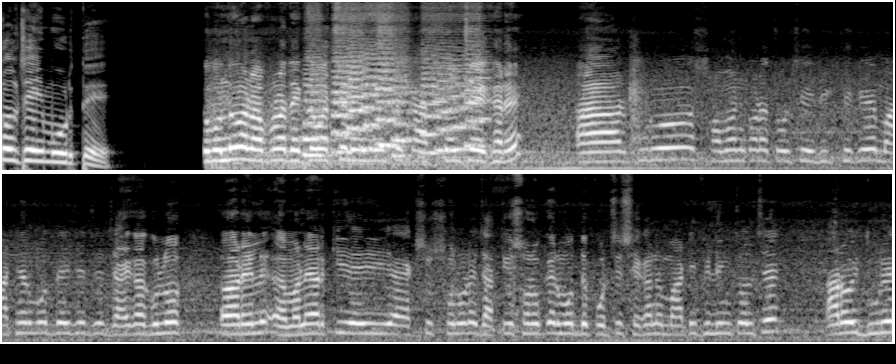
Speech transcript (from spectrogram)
চলছে এই মুহূর্তে। তো বন্ধুগণ, আপনারা দেখতে পাচ্ছেন কাজ চলছে এখানে। আর পুরো সমান করা চলছে এই দিক থেকে। মাঠের মধ্যে যে যে জায়গাগুলো রেল মানে আর কি এই একশো ষোলোরে জাতীয় সড়কের মধ্যে পড়ছে, সেখানে মাটি ফিলিং চলছে। আর ওই দূরে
